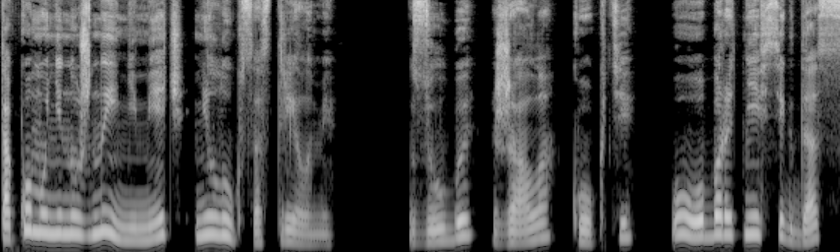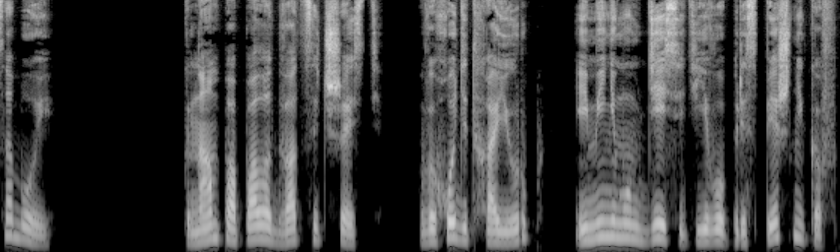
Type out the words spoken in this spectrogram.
Такому не нужны ни меч, ни лук со стрелами. Зубы, жало, когти, у оборотней всегда с собой. К нам попало 26. Выходит Хаюрб и минимум 10 его приспешников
